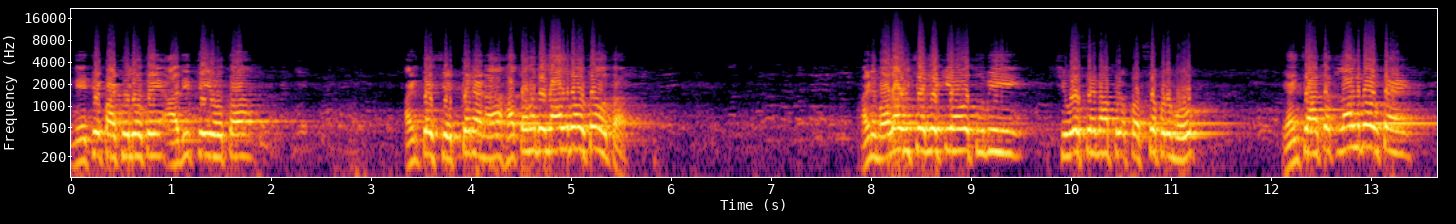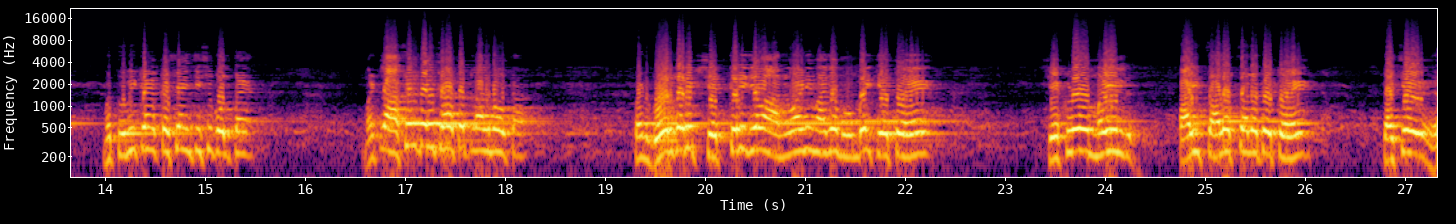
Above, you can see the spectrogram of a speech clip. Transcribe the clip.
नेते पाठवले होते. आदित्यही होता. आणि त्या शेतकऱ्यांना हातामध्ये लाल बावटा होता. आणि मला विचारलं की अहो तुम्ही शिवसेना पक्षप्रमुख यांच्या हातात लाल बावटा आहे. मग तुम्ही काय कशा यांच्याशी बोलताय? म्हटलं असेल त्यांच्या हातात लाल बावटा. पण गोरगरीब शेतकरी जेव्हा अनवाणी माझ्या मुंबईत येतोय शेकडो मैल पायी चालत चालत येतोय त्याचे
